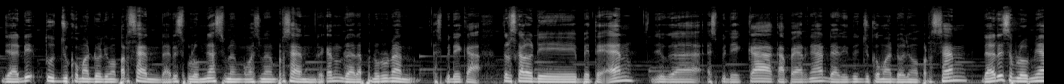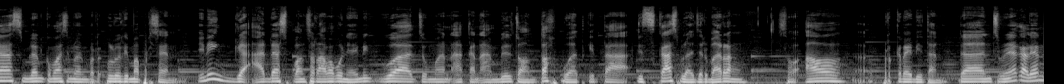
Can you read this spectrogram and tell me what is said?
jadi 7,25% dari sebelumnya 9,9%. Berarti kan udah ada penurunan SBDK. Terus kalau di BTN juga SBDK KPR-nya dari 7,25% dari sebelumnya 9,95%. Ini nggak ada sponsor apa pun ya. Ini gue cuman akan ambil contoh buat kita discuss belajar bareng soal uh, perkreditan. Dan sebenarnya kalian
